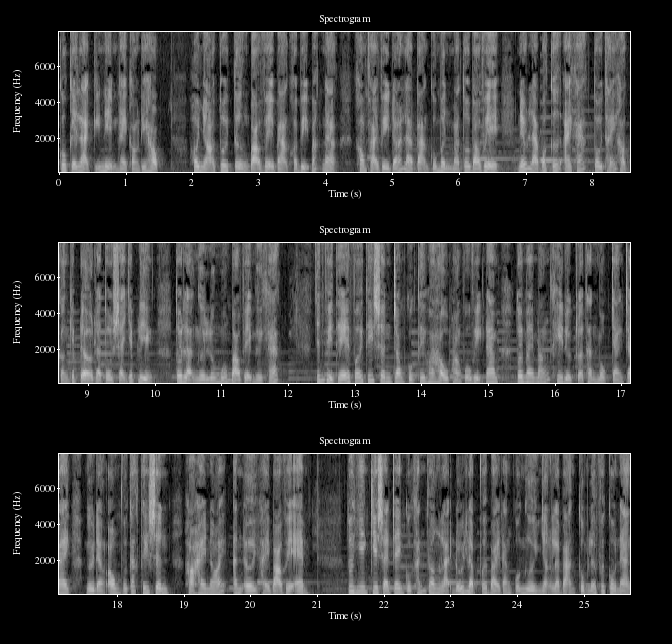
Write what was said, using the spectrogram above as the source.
Cô kể lại kỷ niệm ngày còn đi học. Hồi nhỏ tôi từng bảo vệ bạn khỏi bị bắt nạt, không phải vì đó là bạn của mình mà tôi bảo vệ. Nếu là bất cứ ai khác, tôi thấy họ cần giúp đỡ là tôi sẽ giúp liền. Tôi là người luôn muốn bảo vệ người khác. Chính vì thế, với thí sinh trong cuộc thi Hoa hậu Hoàng vũ Việt Nam, tôi may mắn khi được trở thành một chàng trai, người đàn ông với các thí sinh. Họ hay nói, anh ơi, hãy bảo vệ em. Tuy nhiên, chia sẻ trên của Khánh Vân lại đối lập với bài đăng của người nhận là bạn cùng lớp với cô nàng.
